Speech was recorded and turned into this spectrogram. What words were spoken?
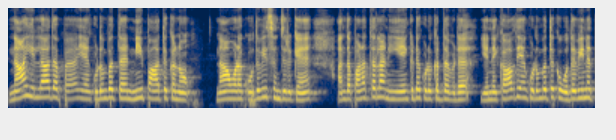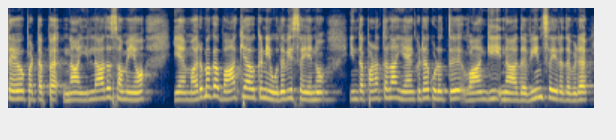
நான் இல்லாதப்ப என் குடும்பத்தை நீ பார்த்துக்கணும் நான் உனக்கு உதவி செஞ்சுருக்கேன். அந்த பணத்தெல்லாம் நீ என்கிட்ட கொடுக்கறத விட என்னைக்காவது என் குடும்பத்துக்கு உதவின்னு தேவைப்பட்டப்ப நான் இல்லாத சமயம் என் மருமக பாக்கியாவுக்கு நீ உதவி செய்யணும். இந்த பணத்தெல்லாம் என்கிட்ட கொடுத்து வாங்கி நான் அதை வீண் செய்கிறத விட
